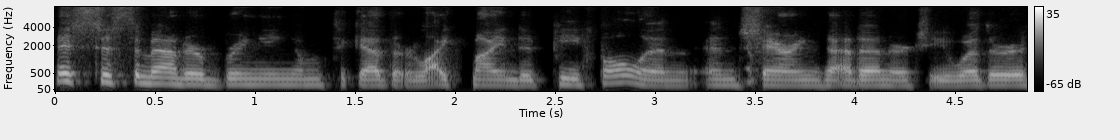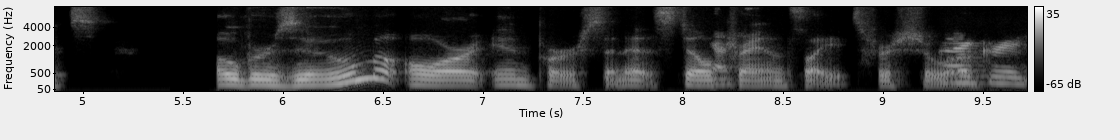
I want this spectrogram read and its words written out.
It's just a matter of bringing them together, like-minded people, and and sharing that energy, whether it's over Zoom or in person. It still yes. translates for sure. I agree.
